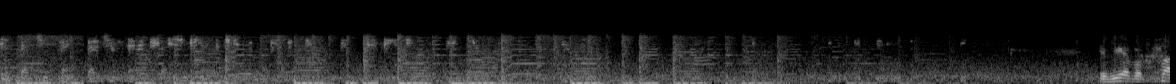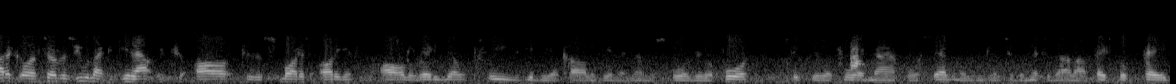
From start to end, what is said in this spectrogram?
is that you think, that you think, that you think. If you have a product or a service you would like to get out into all to the smartest audience of all the radio, please give me a call. Again, at number is 404 604 947. Or you can go to the Mental Dialogue Facebook page,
